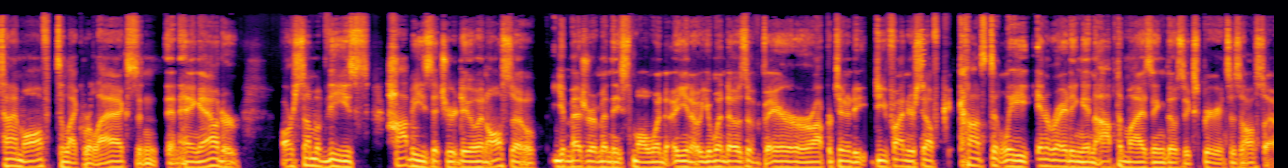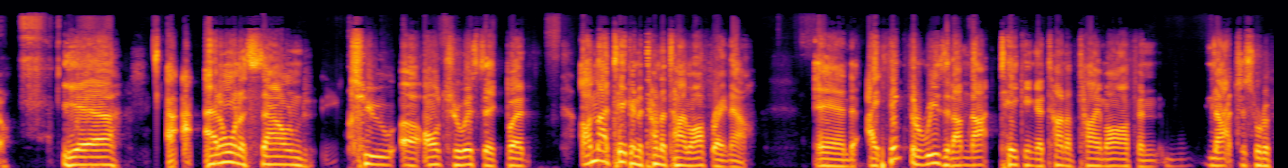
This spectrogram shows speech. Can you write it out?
time off to like relax and, and hang out or are some of these hobbies that you're doing also you measure them in these small window you know your windows of error or opportunity do you find yourself constantly iterating and optimizing those experiences also yeah I, I don't want to sound too uh, altruistic, but I'm not taking a ton of time off right now. And I think the reason I'm not taking a ton of time off and not just sort of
